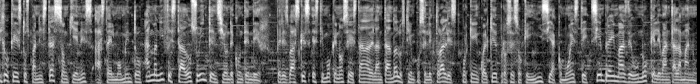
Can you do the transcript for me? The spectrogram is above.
dijo que estos panistas son quienes, hasta el momento, han manifestado su intención de contender. Pérez Vázquez estimó que no se están adelantando a los tiempos electorales, porque en cualquier proceso que inicia como este, siempre hay más de uno que levanta la mano.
